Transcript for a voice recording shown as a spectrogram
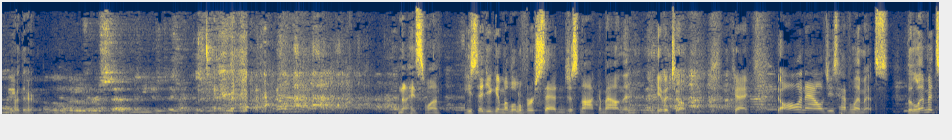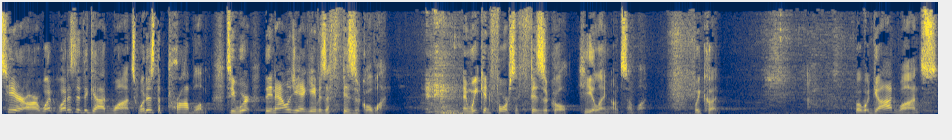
Are there? A little bit of verse 7, and then you just take it. Nice one. He said you give him a little verse and just knock him out and then, then give it to him. Okay? All analogies have limits. The limits here are what, what is it that God wants? What is the problem? See, we're, the analogy I gave is a physical one. And we can force a physical healing on someone. We could. But what God wants,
